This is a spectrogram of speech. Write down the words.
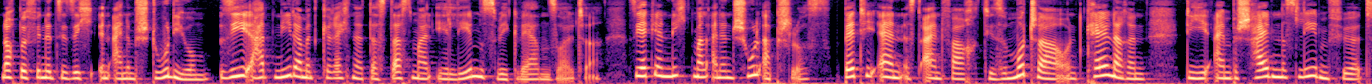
noch befindet sie sich in einem Studium. Sie hat nie damit gerechnet, dass das mal ihr Lebensweg werden sollte. Sie hat ja nicht mal einen Schulabschluss. Betty Ann ist einfach diese Mutter und Kellnerin, die ein bescheidenes Leben führt,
